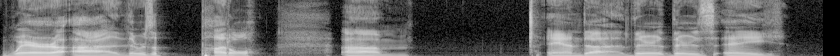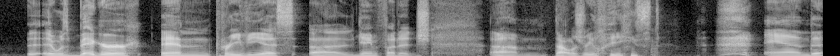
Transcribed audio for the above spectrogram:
where uh, there was a puddle um, and uh, there there's a it was bigger in previous uh, game footage um, that was released, and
